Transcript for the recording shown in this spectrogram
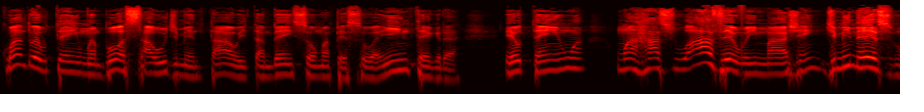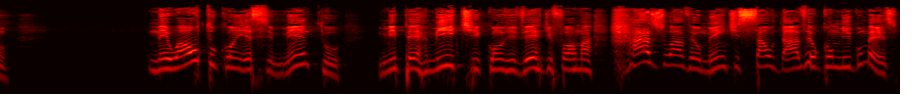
Quando eu tenho uma boa saúde mental e também sou uma pessoa íntegra, eu tenho uma, uma razoável imagem de mim mesmo. Meu autoconhecimento me permite conviver de forma razoavelmente saudável comigo mesmo.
